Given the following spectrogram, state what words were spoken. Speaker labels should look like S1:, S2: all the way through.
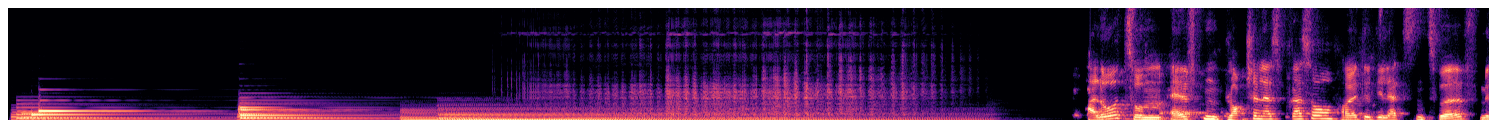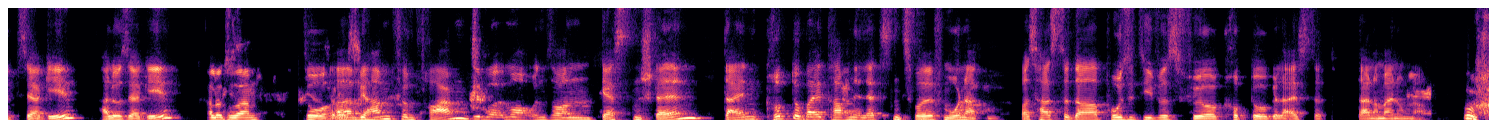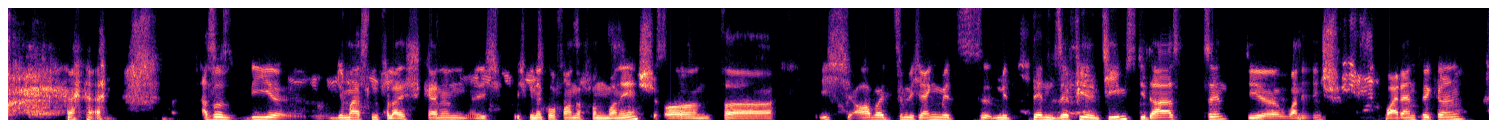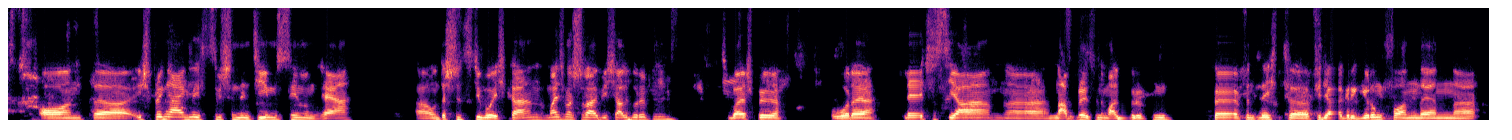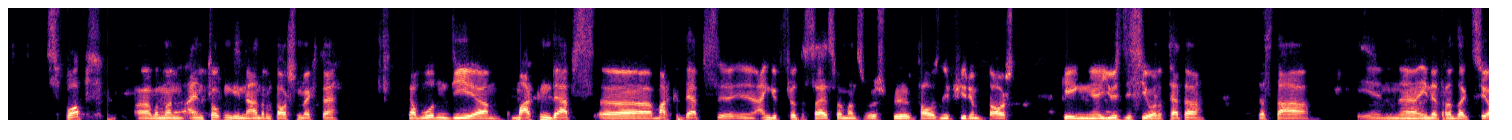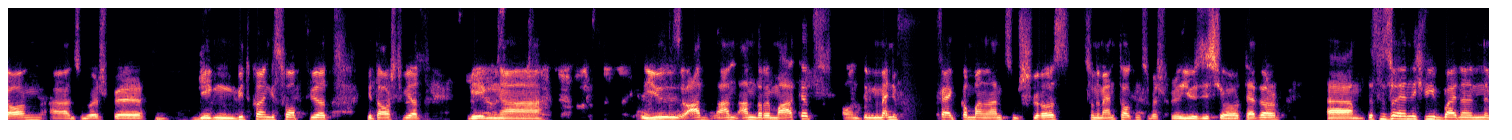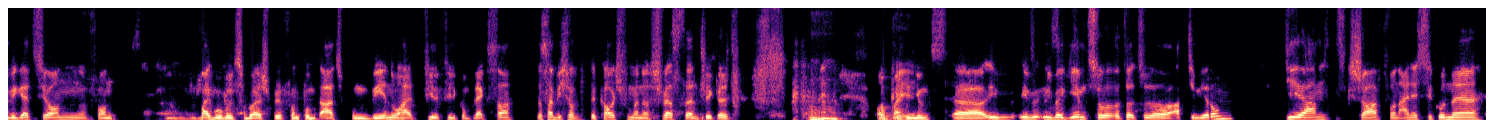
S1: Hallo zum 11. Blockchain Espresso. Heute die letzten zwölf mit Sergej. Hallo Sergej.
S2: Hallo zusammen.
S1: So, äh, wir haben fünf Fragen, die wir immer unseren Gästen stellen. Dein Kryptobeitrag in den letzten zwölf Monaten. Was hast du da Positives für Krypto geleistet, deiner Meinung nach? Uff.
S2: Also wie die meisten vielleicht kennen, ich, ich bin der Co-Founder von OneInch und äh, ich arbeite ziemlich eng mit, mit den sehr vielen Teams, die da sind, die OneInch weiterentwickeln. Und äh, ich springe eigentlich zwischen den Teams hin und her, äh, unterstütze die, wo ich kann. Manchmal schreibe ich Algorithmen. Zum Beispiel wurde letztes Jahr äh, ein Upgrade von einem Algorithmen veröffentlicht äh, für die Aggregierung von den äh, Swaps, äh, wenn man einen Token gegen einen anderen tauschen möchte. Da wurden die ähm, Market Dapps, äh, Market Dapps äh, eingeführt. Das heißt, wenn man zum Beispiel 1000 Ethereum tauscht gegen äh, USDC oder Tether, dass da in, äh, in der Transaktion äh, zum Beispiel gegen Bitcoin geswappt wird, getauscht wird, gegen andere Markets. Und im Endeffekt kommt man dann zum Schluss zu einem Endtoken, zum Beispiel USDC oder Tether. Ähm, das ist so ähnlich wie bei der Navigation von bei Google zum Beispiel von Punkt A zu Punkt B, nur halt viel, viel komplexer. Das habe ich auf der Couch von meiner Schwester entwickelt okay. und meinen Jungs äh, übergeben zur, zur Optimierung. Die haben es geschafft, von einer Sekunde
